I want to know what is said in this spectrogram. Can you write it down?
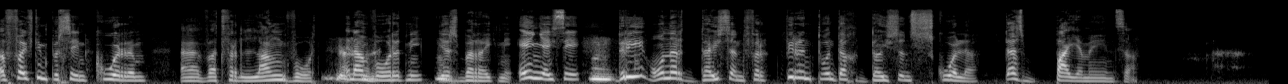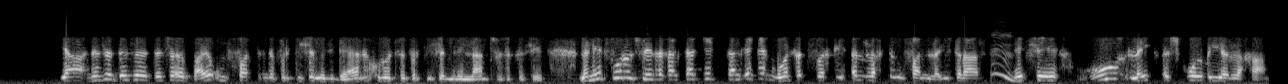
'n 15% quorum uh, wat verlang word yes, en dan word dit nie hmm. eers bereik nie. En jy sê hmm. 300 000 vir 24 000 skole. Dis baie mense. Ja, dis is dis is dis is baie omvattende verkiesing met die derde grootste verkiesing in die land soos ek gesê het. Nou net voor ons verder gaan, kan ek kan ek net moontlik vir die inligting van luisteraars hmm. net sê hoe lyk 'n skoolbeheerliggaam?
